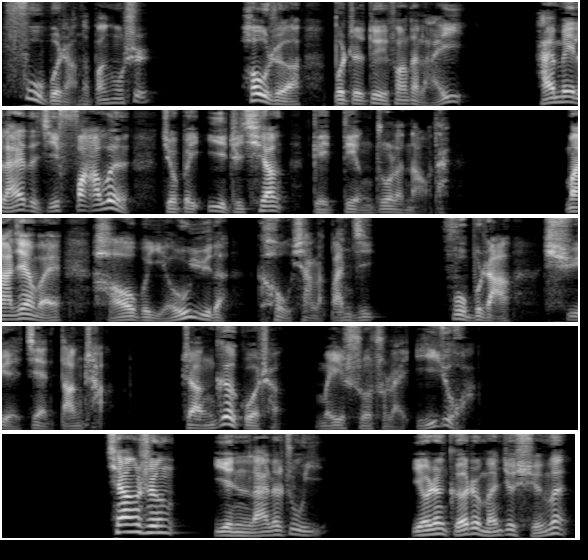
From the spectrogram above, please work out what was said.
副部长的办公室。后者不知对方的来意，还没来得及发问，就被一支枪给顶住了脑袋。马建伟毫不犹豫地扣下了扳机，副部长血溅当场，整个过程没说出来一句话。枪声引来了注意，有人隔着门就询问，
